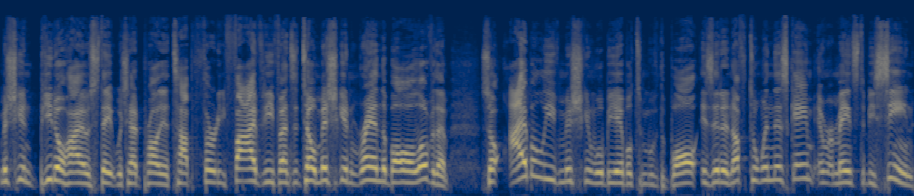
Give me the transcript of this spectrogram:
Michigan beat Ohio State, which had probably a top 35 defense until Michigan ran the ball all over them. So I believe Michigan will be able to move the ball. Is it enough to win this game? It remains to be seen.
